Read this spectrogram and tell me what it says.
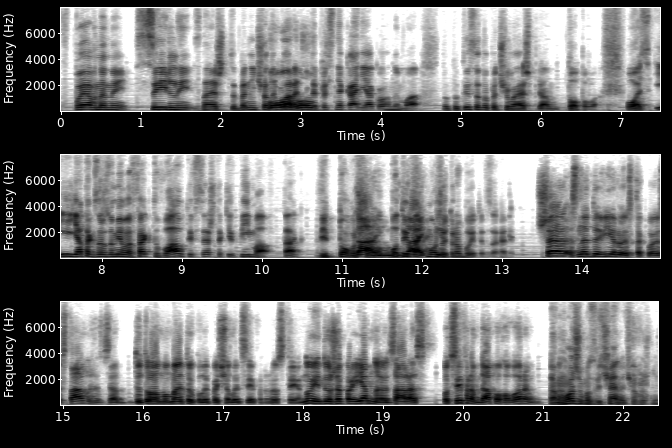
впевнений, сильний, знаєш, тебе нічого не парить, депресняка ніякого нема. Тобто ти себе почуваєш прям топово. Ось, і я так зрозумів, ефект вау, ти все ж таки впіймав, так? Від того, Да, що боти да, так і- можуть робити взагалі. Ще з недовірою з такою ставився до того моменту, коли почали цифри рости. Ну і дуже приємно. От зараз по цифрам да поговоримо. Та можемо, звичайно, чого ж ні.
